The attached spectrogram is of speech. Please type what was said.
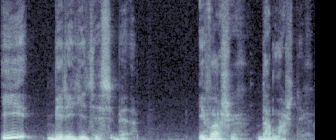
И берегите себя и ваших домашних.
